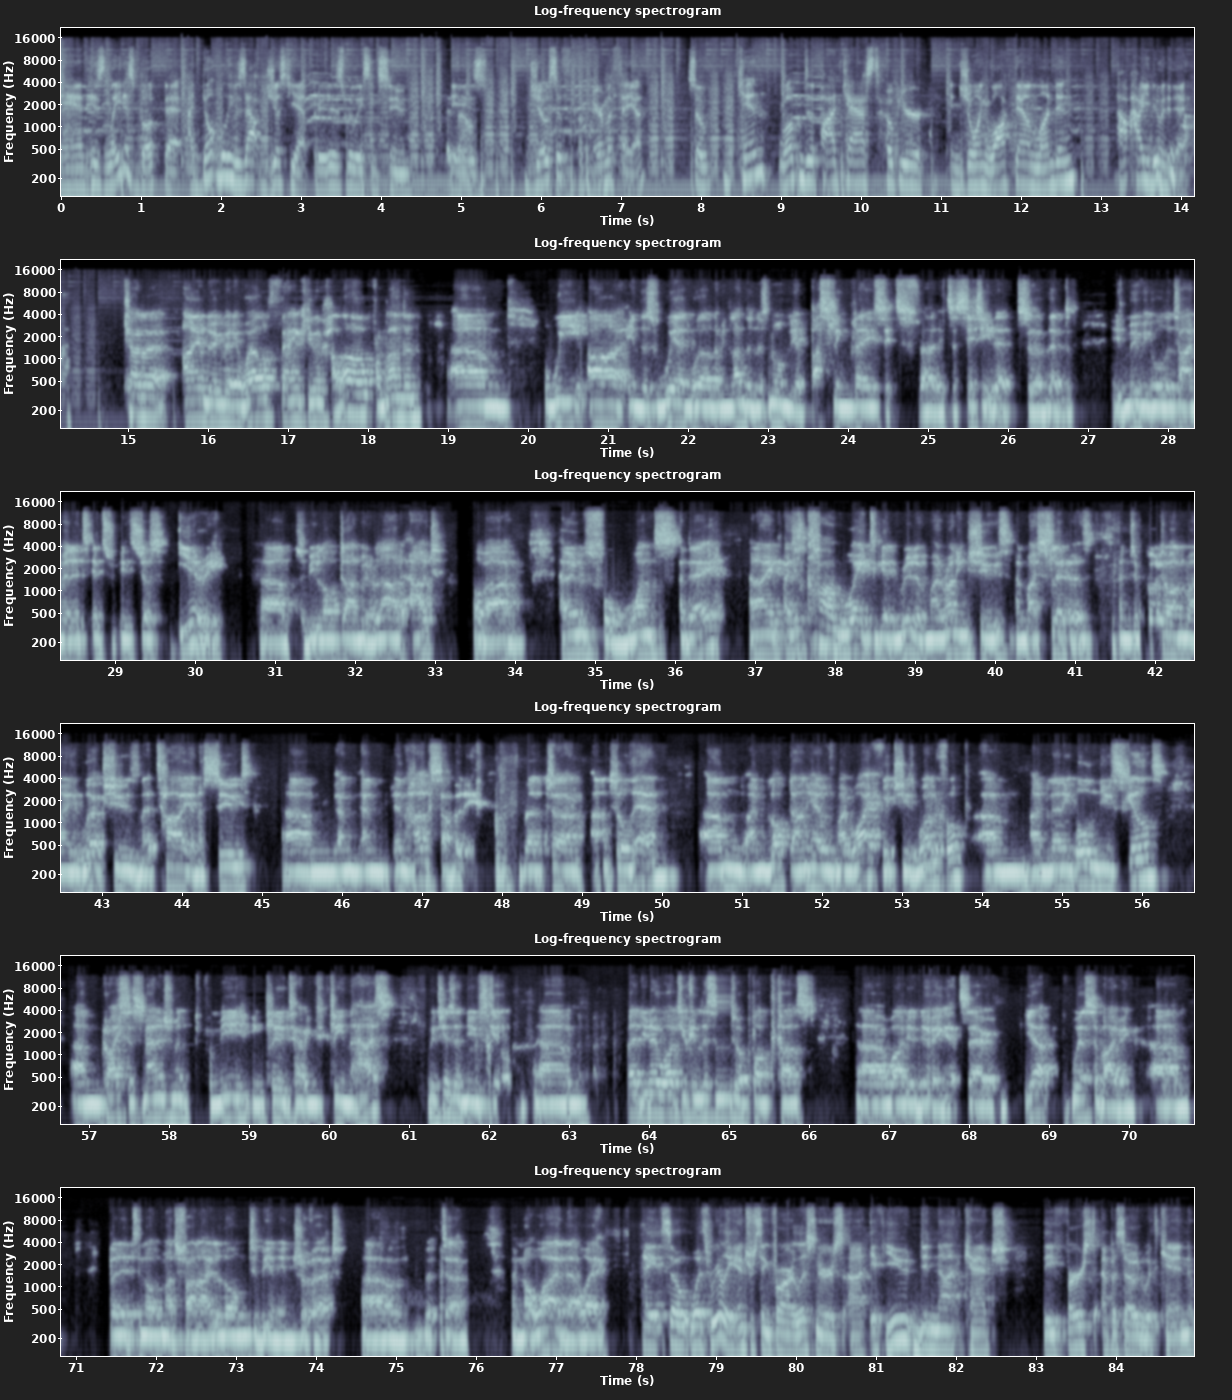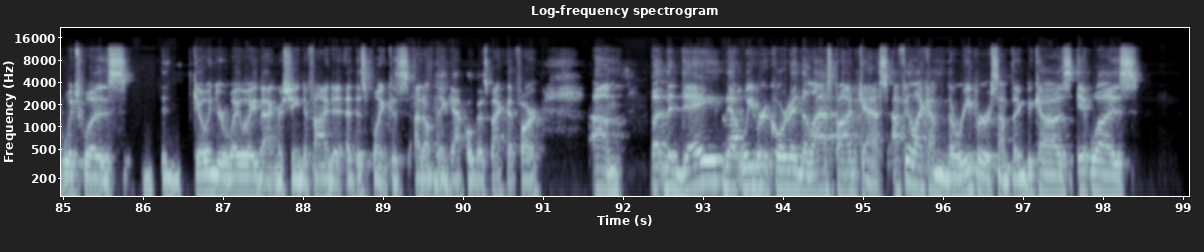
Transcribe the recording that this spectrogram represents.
And his latest book, that I don't believe is out just yet, but it is releasing soon, is Joseph of Arimathea. So, Ken, welcome to the podcast. Hope you're enjoying lockdown London. How, how are you doing today? Chandler, I am doing very well. Thank you. Hello from London. Um, we are in this weird world. I mean, London is normally a bustling place. It's uh, it's a city that uh, that is moving all the time, and it's it's it's just eerie um, to be locked down. We're allowed out of our homes for once a day. And I, I just can't wait to get rid of my running shoes and my slippers and to put on my work shoes and a tie and a suit um, and, and, and hug somebody. But uh, until then, um, I'm locked down here with my wife, which is wonderful. Um, I'm learning all new skills. Um, crisis management for me includes having to clean the house, which is a new skill. Um, but you know what? You can listen to a podcast uh, while you're doing it. So yeah, we're surviving, um, but it's not much fun. I long to be an introvert, um, but uh, I'm not wired that way. Hey, so what's really interesting for our listeners, uh, if you did not catch the first episode with Ken, which was go in your way, way back machine to find it at this point, because I don't think Apple goes back that far. Um, but the day that we recorded the last podcast, I feel like I'm the Reaper or something because it was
